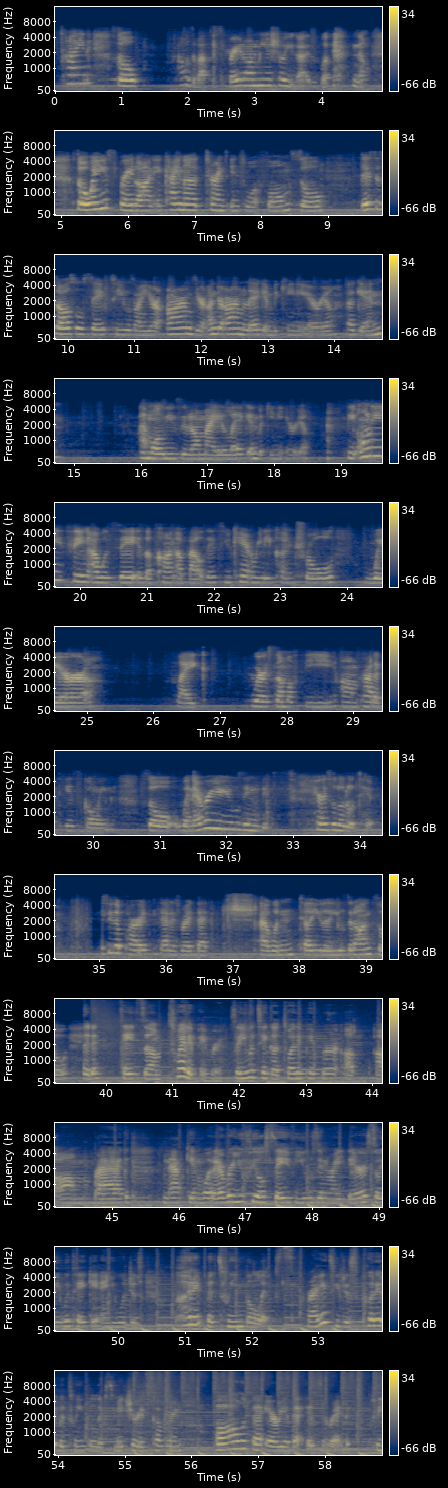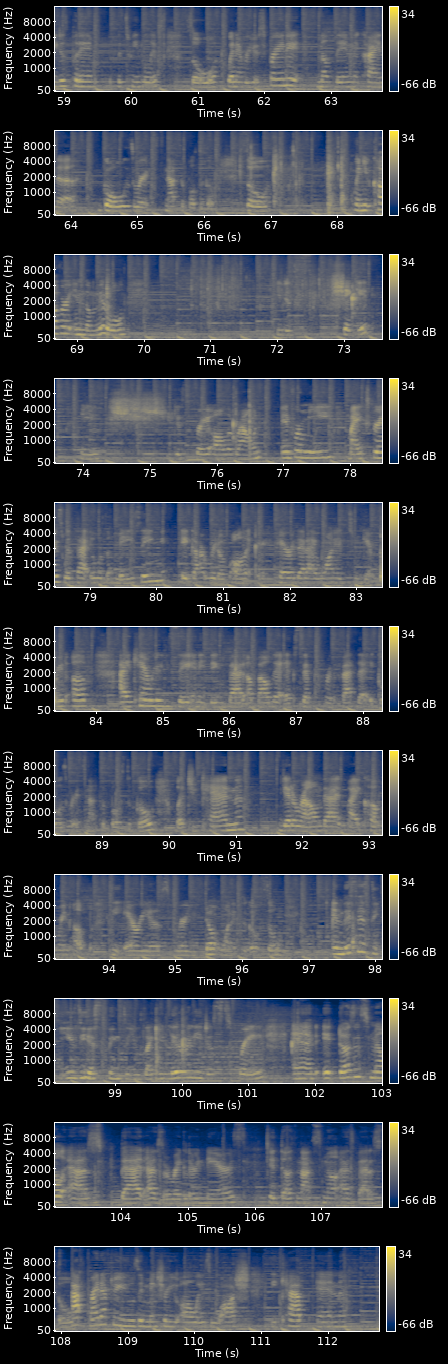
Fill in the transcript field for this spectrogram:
kind. So I was about to spray it on me and show you guys, but no. So when you spray it on, it kind of turns into a foam. So this is also safe to use on your arms, your underarm, leg, and bikini area. Again, I'm only using it on my leg and bikini area. The only thing I would say is a con about this, you can't really control where, like, where some of the um, product is going. So whenever you're using this here's a little tip. You see the part that is red that I wouldn't tell you to use it on? So it takes some toilet paper. So you would take a toilet paper a, a um, rag napkin whatever you feel safe using right there. So you would take it and you would just put it between the lips right? You just put it between the lips. Make sure it's covering all of that area that is red. So you just put it between the lips. So whenever you're spraying it nothing kind of goes where it's not supposed to go. So when you cover in the middle you just shake it and you just spray all around. And for me my experience with that it was amazing. It got rid of all the hair that I wanted to get rid of. I can't really say anything bad about that except for the fact that it goes where it's not supposed to go. But you can get around that by covering up the areas where you don't want it to go. So and this is the easiest thing to use. Like you literally just spray and it doesn't smell as bad as the regular Nairs. It does not smell as bad as those. Right after you use it, make sure you always wash the cap and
